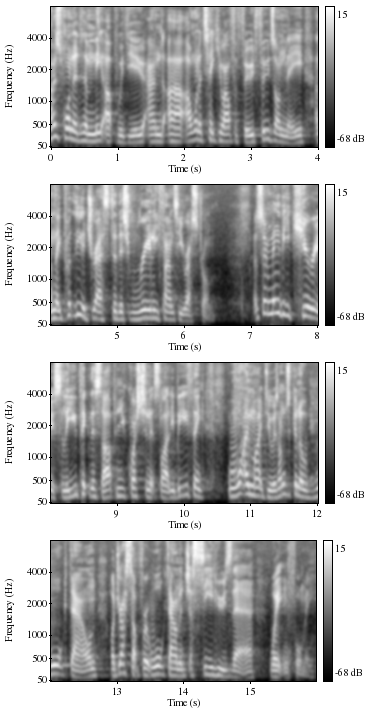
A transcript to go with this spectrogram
I just wanted to meet up with you and uh, I want to take you out for food. Food's on me. And they put the address to this really fancy restaurant. And so maybe curiously, you pick this up and you question it slightly, but you think, well, what I might do is I'm just going to walk down, I'll dress up for it, walk down and just see who's there waiting for me.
